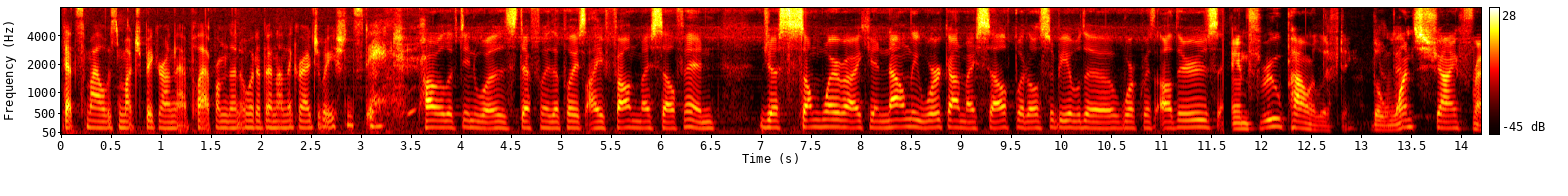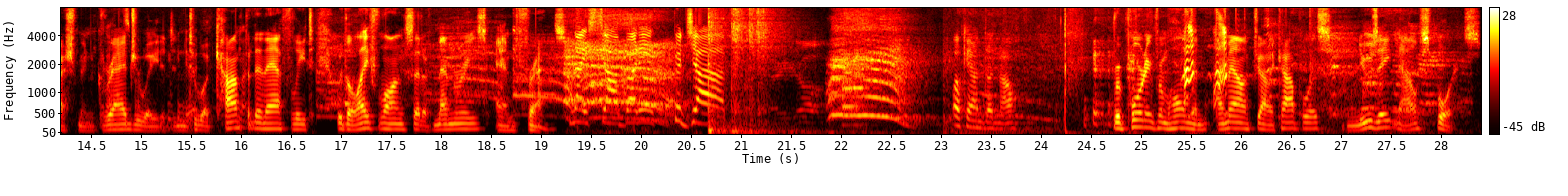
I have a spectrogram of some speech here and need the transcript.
That smile was much bigger on that platform than it would have been on the graduation stage. Powerlifting was definitely the place I found myself in just somewhere where I can not only work on myself, but also be able to work with others. And through powerlifting, the once shy freshman graduated into a confident athlete with a lifelong set of memories and friends. Nice job, buddy. Good job. Okay, I'm done now. Reporting from Holmen, I'm Alec Giannakopoulos, News 8 Now Sports.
